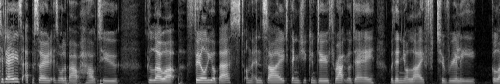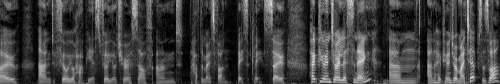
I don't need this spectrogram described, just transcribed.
Today's episode is all about how to glow up, feel your best on the inside, things you can do throughout your day within your life to really glow and feel your happiest, feel your truest self, and have the most fun, basically. So, hope you enjoy listening, um, and I hope you enjoy my tips as well.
